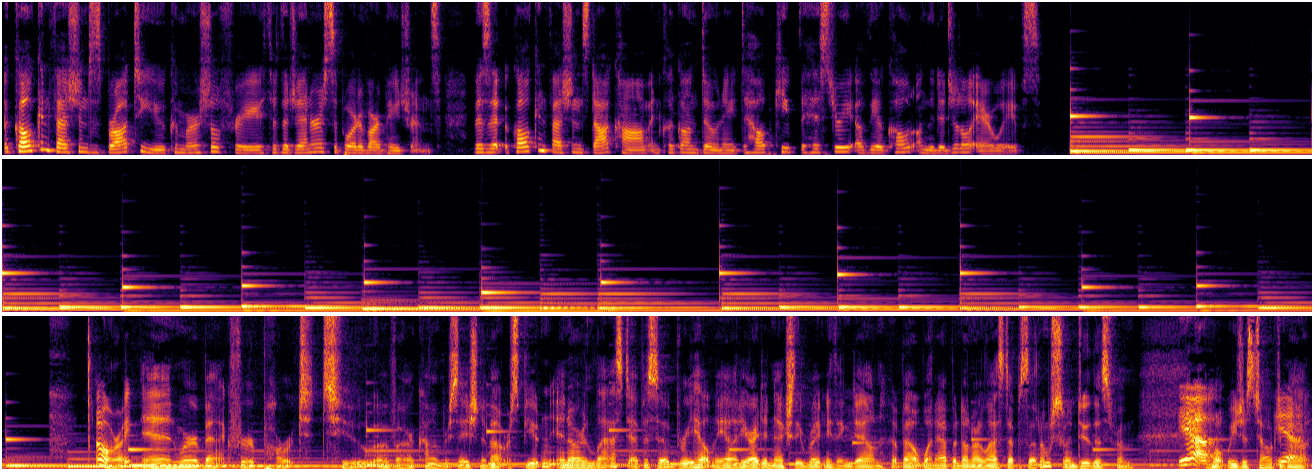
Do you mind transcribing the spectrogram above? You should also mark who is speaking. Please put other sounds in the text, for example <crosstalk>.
Speaker 1: Occult Confessions is brought to you commercial free through the generous support of our patrons. Visit occultconfessions.com and click on donate to help keep the history of the occult on the digital airwaves.
Speaker 2: Back for part two of our conversation about Rasputin. In our last episode, Bree helped me out here. I didn't actually write anything down about what happened on our last episode. I'm just going to do this from
Speaker 1: Yeah.
Speaker 2: what we just talked
Speaker 1: yeah.
Speaker 2: about.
